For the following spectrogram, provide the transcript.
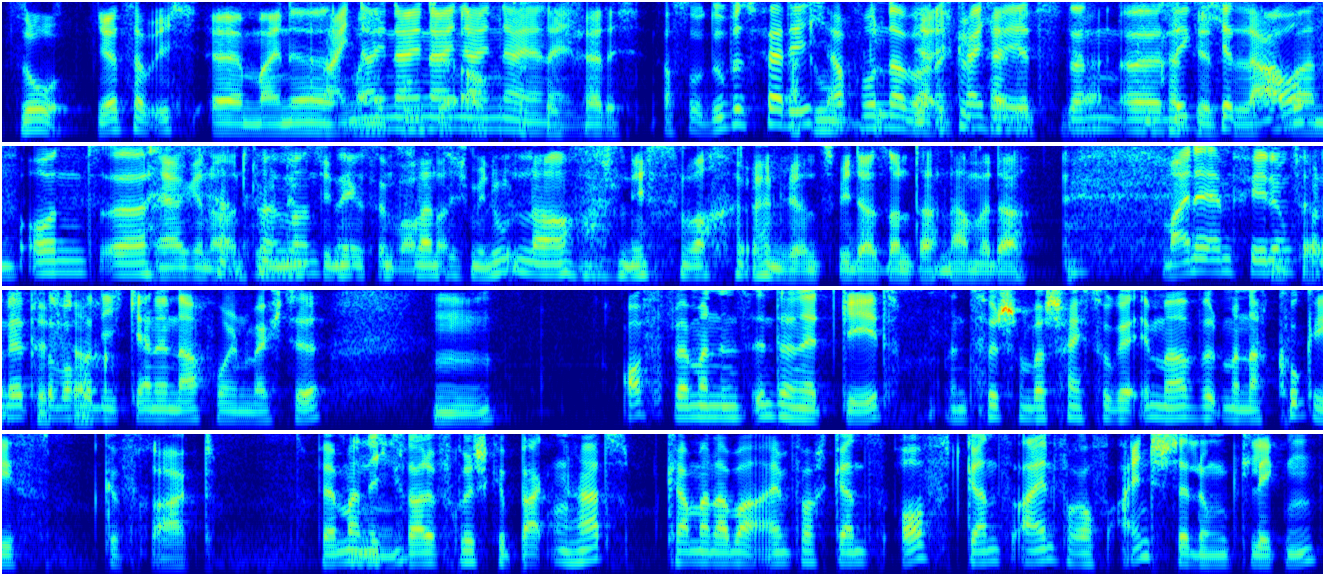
So, jetzt habe ich äh, meine, Nein, meine nein, nein, Punkte nein, nein, nein. tatsächlich nein. fertig. Achso, du bist fertig? Ach, Ach, du- wunderbar. du- ja, ich kann ja jetzt, dann ja. Äh, lege ich jetzt labern. auf und äh, Ja, genau. Und du nimmst die nächsten nächste Woche. 20 Minuten auf und nächste Woche hören wir uns wieder Sonntagnachmittag. Meine Empfehlung von letzter. Woche, die ich gerne nachholen möchte. Mhm. Oft, wenn man ins Internet geht, inzwischen wahrscheinlich sogar immer, wird man nach Cookies gefragt. Wenn man nicht Mhm. gerade frisch gebacken hat, kann man aber einfach ganz oft ganz einfach auf Einstellungen klicken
